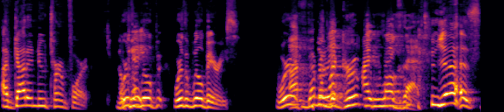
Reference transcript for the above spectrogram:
I've got a new term for it. We're okay. the Will, we're the Wilburys. We're uh, remember you know the group. I love that. yes,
